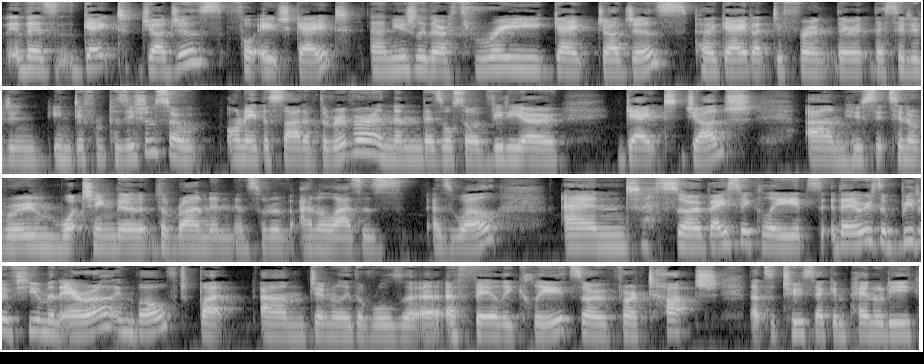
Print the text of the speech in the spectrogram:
there's gate judges for each gate, and usually there are three gate judges per gate at different. They're they're seated in in different positions, so on either side of the river, and then there's also a video gate judge um, who sits in a room watching the the run and, and sort of analyzes as well. And so basically, it's there is a bit of human error involved, but um, generally the rules are, are fairly clear. So for a touch, that's a two second penalty.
